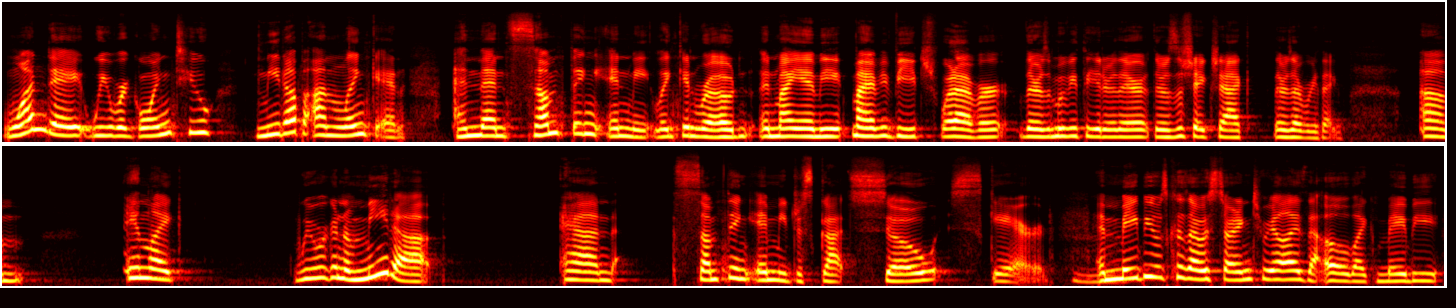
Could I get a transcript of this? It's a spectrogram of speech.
one day we were going to meet up on Lincoln. And then something in me, Lincoln Road in Miami, Miami Beach, whatever. There's a movie theater there. There's a Shake Shack. There's everything. Um, and like, we were going to meet up and something in me just got so scared. And maybe it was because I was starting to realize that, oh, like maybe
